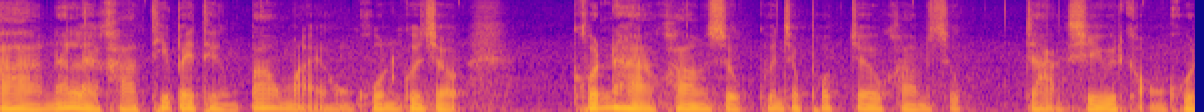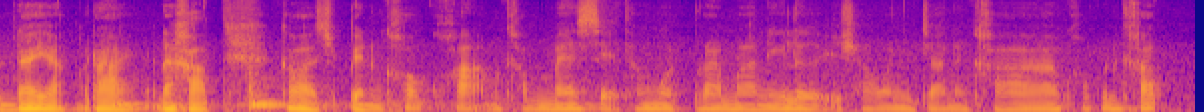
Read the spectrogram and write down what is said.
ทางนั่นแหละครับ ที่ไปถึงเป้าหมายของคุณคุณจะค้นหาความสุข คุณจะพบเจอความสุขจากชีวิตของคุณได้อย่างไรนะครับ ก็อาจจะเป็นข้อความคำแมสเซจทั้งหมดประมาณนี้เลยชาววันจันทร์นะครับขอบคุณครับ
